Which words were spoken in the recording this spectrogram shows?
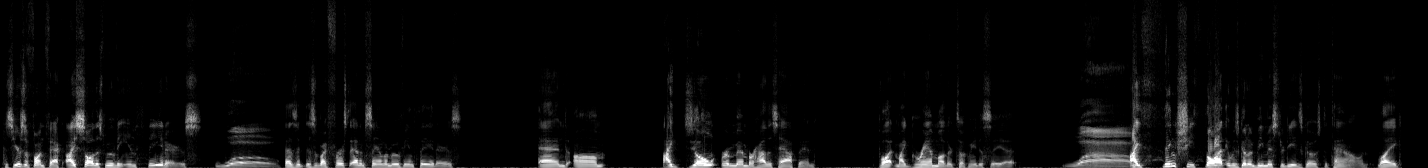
Because here's a fun fact: I saw this movie in theaters. Whoa. as a, this is my first Adam Sandler movie in theaters, and um, I don't remember how this happened, but my grandmother took me to see it. Wow. I think she thought it was going to be Mr. Deeds Goes to Town. Like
